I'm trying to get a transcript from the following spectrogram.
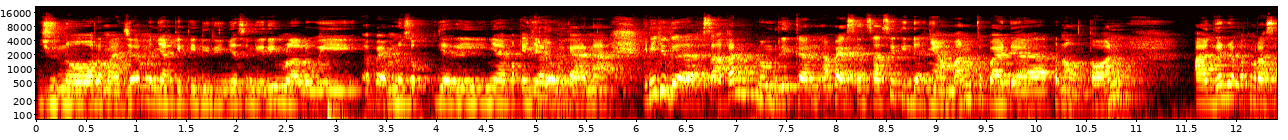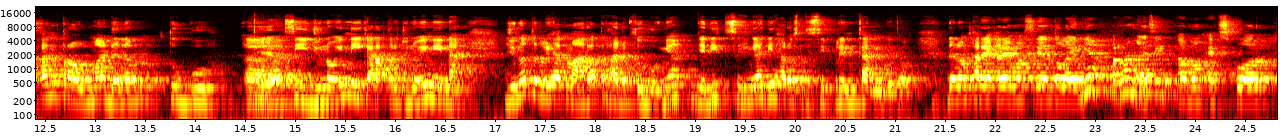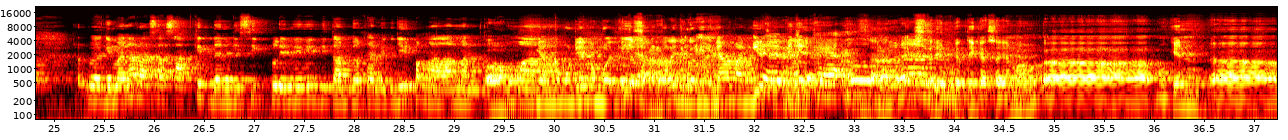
Juno remaja menyakiti dirinya sendiri melalui apa ya menusuk jarinya pakai jarum kan. Nah ini juga seakan memberikan apa ya sensasi tidak nyaman kepada penonton agar dapat merasakan trauma dalam tubuh eh, Iya. si Juno ini karakter Juno ini. Nah Juno terlihat marah terhadap tubuhnya, jadi sehingga dia harus disiplinkan gitu. Dalam karya-karya Mas Rianto lainnya pernah nggak sih eh, mengeksplor bagaimana rasa sakit dan disiplin ini ditampilkan gitu? Jadi pengalaman trauma. Yang kemudian membuat kita Iya. barangkali juga nggak nyaman gitu Iya, ya. bikin Iya, kayak, oh, sangat gimana ekstrim gitu. ketika saya mau eh, mungkin eh,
